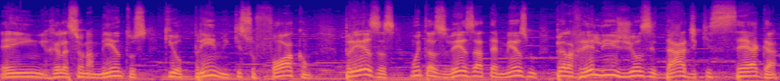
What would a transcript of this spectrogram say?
em relacionamentos que oprimem, que sufocam, presas muitas vezes até mesmo pela religiosidade que cega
